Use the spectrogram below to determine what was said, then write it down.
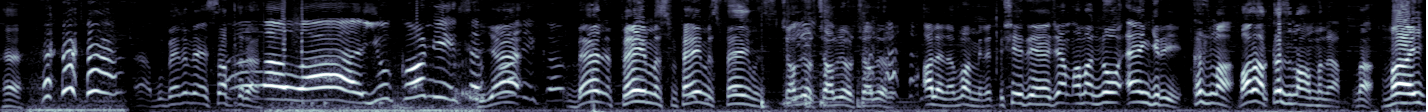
He. Bu benim hesaptır. Allah Allah. You komik. Sen Ya ben famous famous famous çalıyor çalıyor çalıyor. Alena one minute bir şey diyeceğim ama no angry kızma bana kızma amına bak my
